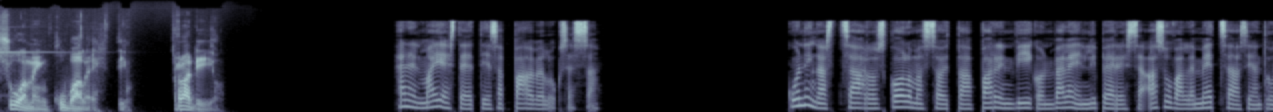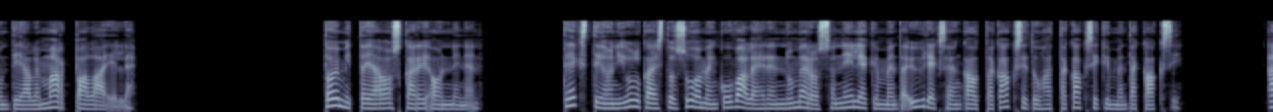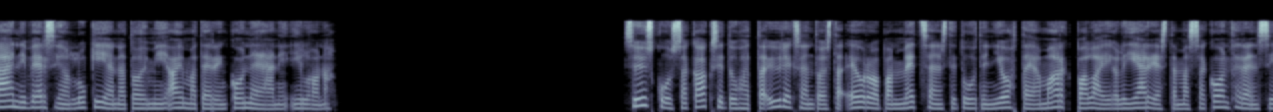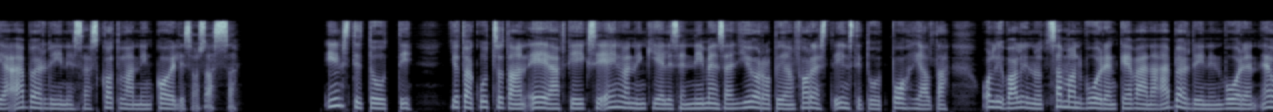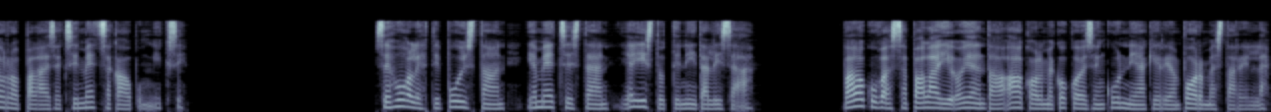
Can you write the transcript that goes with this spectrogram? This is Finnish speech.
Suomen Kuvalehti. Radio. Hänen majesteettiensa palveluksessa. Kuningas Tsaaros kolmas soittaa parin viikon välein Liperissä asuvalle metsäasiantuntijalle Mark Palajille. Toimittaja Oskari Onninen. Teksti on julkaistu Suomen Kuvalehden numerossa 49 kautta 2022. Ääniversion lukijana toimii Aimaterin koneääni Ilona. Syyskuussa 2019 Euroopan metsäinstituutin johtaja Mark Palai oli järjestämässä konferenssia Aberdeenissa Skotlannin koillisosassa. Instituutti, jota kutsutaan EFGiksi englanninkielisen nimensä European Forest Institute pohjalta, oli valinnut saman vuoden keväänä Aberdeenin vuoden eurooppalaiseksi metsäkaupungiksi. Se huolehti puistaan ja metsistään ja istutti niitä lisää. Valokuvassa Palaji ojentaa A3-kokoisen kunniakirjan pormestarille.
